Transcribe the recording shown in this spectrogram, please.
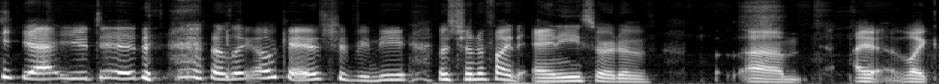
yeah, you did. I was like, okay, it should be neat. I was trying to find any sort of, um, I like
